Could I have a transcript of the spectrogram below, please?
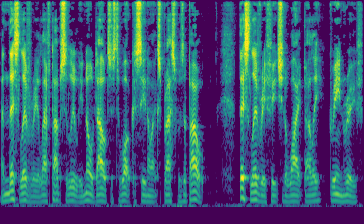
and this livery left absolutely no doubt as to what Casino Express was about. This livery featured a white belly, green roof,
